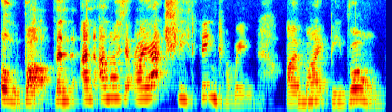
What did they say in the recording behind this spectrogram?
oh, but then and and I th- I actually think I mean I might be wrong,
